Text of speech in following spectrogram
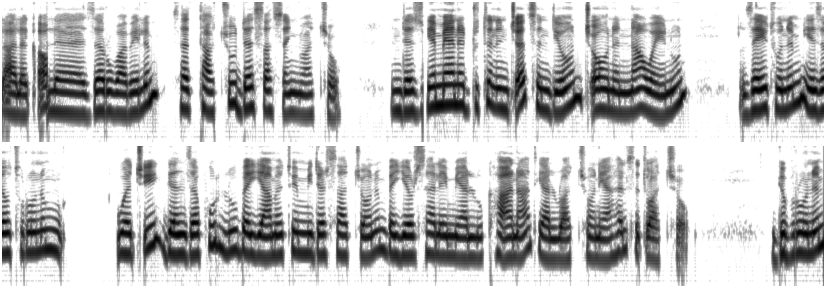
ለአለቃው ለዘሩባቤልም ሰጥታችሁ ደስ አሰኟቸው። እንደዚሁ የሚያነዱትን እንጨት ስንዴውን ጨውንና ወይኑን ዘይቱንም የዘውትሩንም ወጪ ገንዘብ ሁሉ በየአመቱ የሚደርሳቸውንም በኢየሩሳሌም ያሉ ካህናት ያሏቸውን ያህል ስጧቸው። ግብሩንም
